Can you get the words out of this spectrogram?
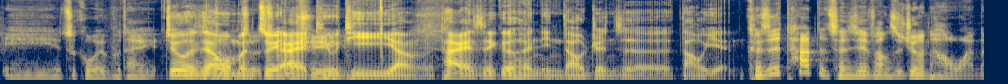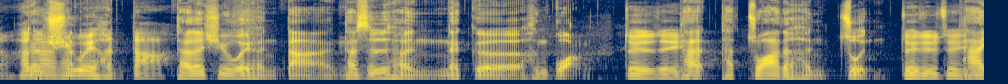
咦，这个我也不太就很像我们最爱的 QT 一样，他也是一个很 indulgence 的导演。可是他的呈现方式就很好玩啊，他的趣味很大。他的趣味很大，他是很那个很广，对对对，他他抓的很准，对对对，他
